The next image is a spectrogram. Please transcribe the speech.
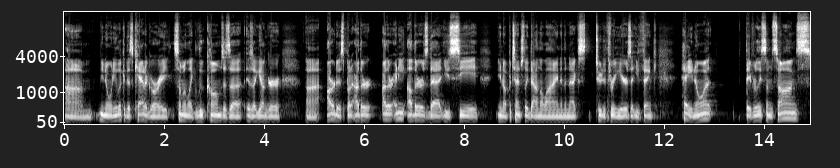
Um, you know, when you look at this category, someone like Luke Combs is a is a younger uh, artist, but are there are there any others that you see, you know, potentially down the line in the next two to three years that you think, hey, you know what, they've released some songs,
